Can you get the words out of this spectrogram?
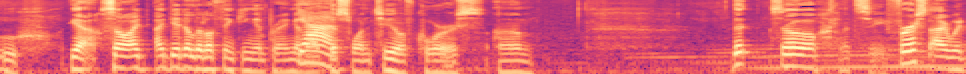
Ooh, yeah, so I, I did a little thinking and praying Yeah. about this one too, of course. Um, the, so let's see. First, I would,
